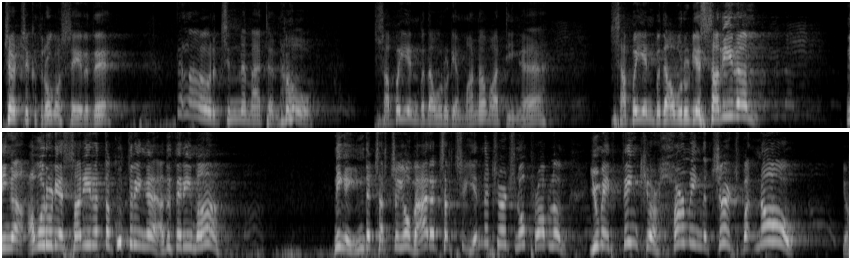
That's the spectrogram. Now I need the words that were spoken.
சர்ச்சுக்கு துரோகம் செய்யறது? இதெல்லாம் ஒரு சின்ன மேட்டர் நோ சபை என்பது அவருடைய மனவாட்டிங்க. சபை என்பது அவருடைய சரீரம். நீங்க அவருடைய சரீரத்தை குத்துறீங்க. அது தெரியுமா? நீங்க இந்த சர்ச்சையோ வேற சர்ச் எந்த church no problem you may think you're harming the church but no you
